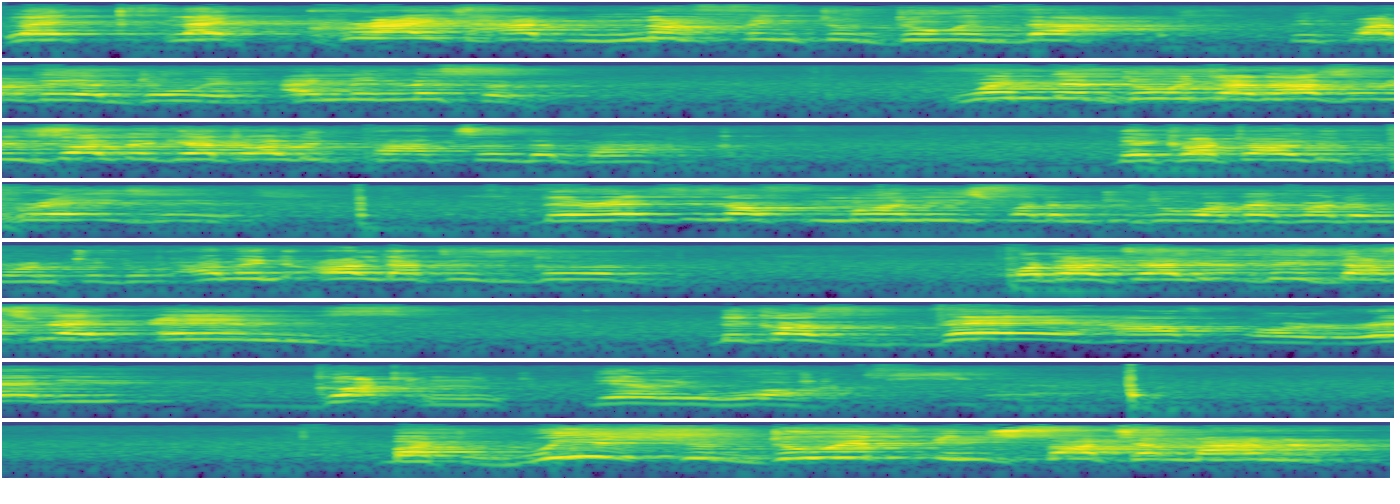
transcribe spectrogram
Like, like Christ had nothing to do with that, with what they are doing. I mean, listen, when they do it, and as a result, they get all the pats in the back, they got all the praises, they raise enough monies for them to do whatever they want to do. I mean, all that is good. But I'll tell you this that's where it ends. Because they have already gotten their rewards. But we should do it in such a manner,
